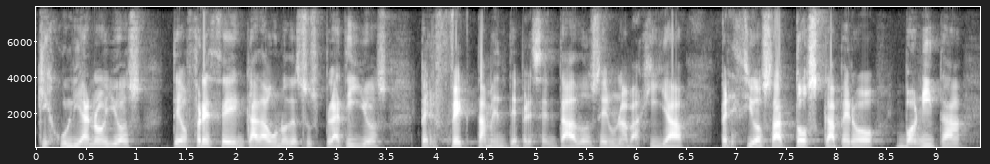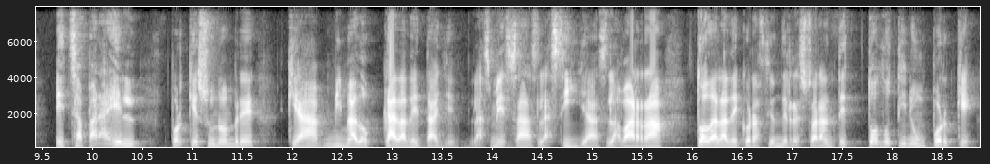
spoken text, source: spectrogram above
que Julián Hoyos te ofrece en cada uno de sus platillos perfectamente presentados en una vajilla preciosa, tosca pero bonita, hecha para él, porque es un hombre que ha mimado cada detalle, las mesas, las sillas, la barra, toda la decoración del restaurante, todo tiene un porqué.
